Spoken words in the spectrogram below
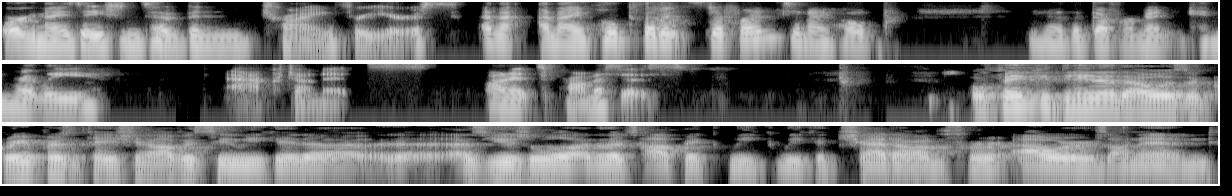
organizations have been trying for years, and I, and I hope that it's different, and I hope you know the government can really act on its on its promises. Well, thank you, Dana. That was a great presentation. Obviously, we could, uh, as usual, another topic we we could chat on for hours on end.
